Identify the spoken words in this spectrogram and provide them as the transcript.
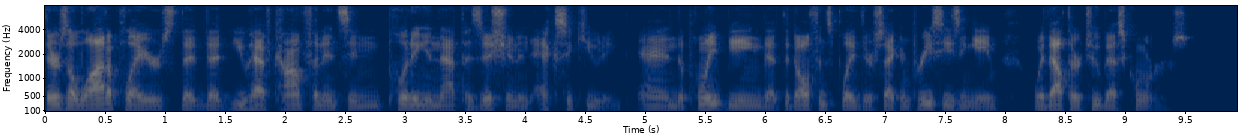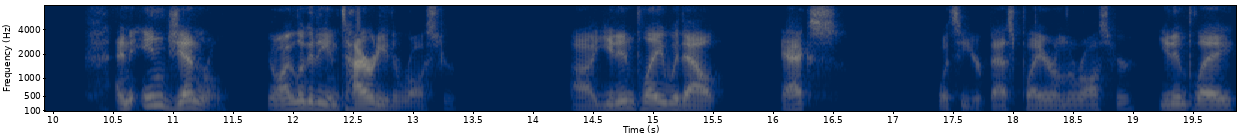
there's a lot of players that that you have confidence in putting in that position and executing. And the point being that the Dolphins played their second preseason game without their two best corners. And in general, you know, I look at the entirety of the roster. Uh, you didn't play without X. What's he, your best player on the roster? You didn't play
